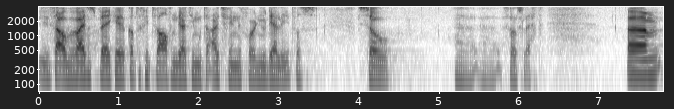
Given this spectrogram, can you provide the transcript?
je zou bij wijze van spreken categorie 12 en 13 moeten uitvinden voor New Delhi. Het was zo, uh, uh, zo slecht. Um,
